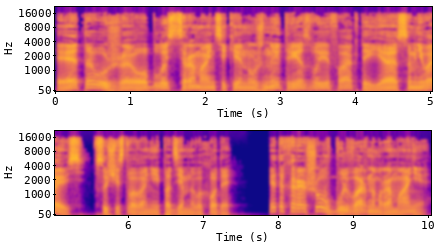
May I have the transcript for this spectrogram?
Это уже область романтики, нужны трезвые факты, я сомневаюсь в существовании подземного хода. Это хорошо в бульварном романе.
